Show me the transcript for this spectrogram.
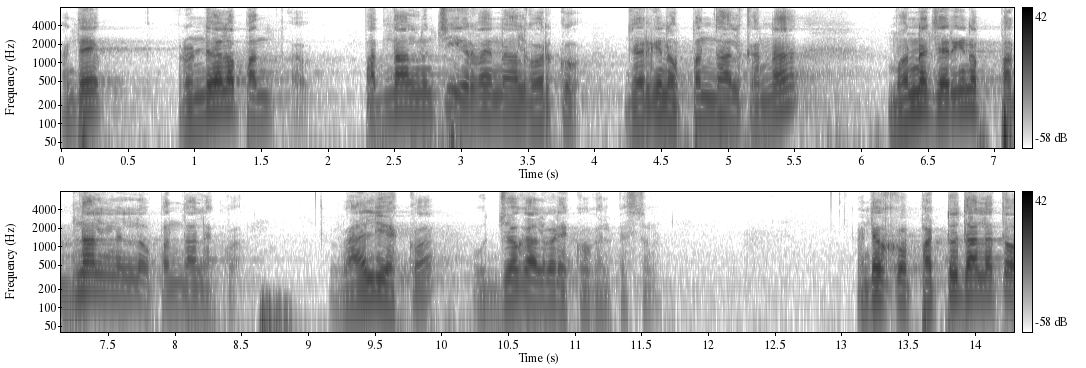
అంటే రెండు వేల పం పద్నాలుగు నుంచి ఇరవై నాలుగు వరకు జరిగిన ఒప్పందాల కన్నా మొన్న జరిగిన పద్నాలుగు నెలల ఒప్పందాలు ఎక్కువ. వాల్యూ ఎక్కువ ఉద్యోగాలు కూడా ఎక్కువ కల్పిస్తున్నాం. అంటే ఒక పట్టుదలతో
